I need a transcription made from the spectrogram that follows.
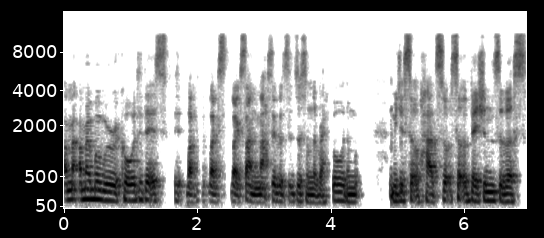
I, remember when we recorded it, it's it like like like sounding massive as it's just on the record, and we just sort of had sort of, sort of visions of us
